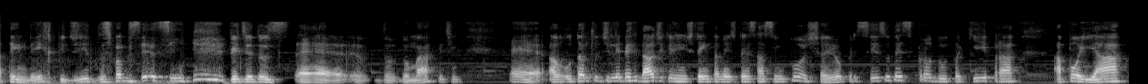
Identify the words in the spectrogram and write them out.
atender pedidos, vamos dizer assim, pedidos é, do, do marketing é, o tanto de liberdade que a gente tem também de pensar assim, poxa, eu preciso desse produto aqui para apoiar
